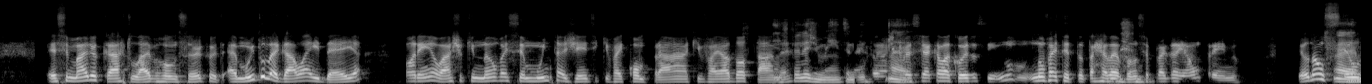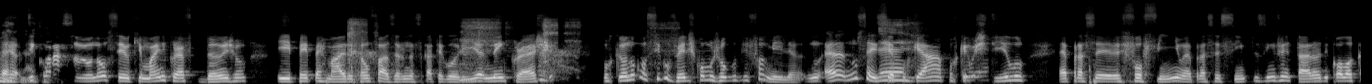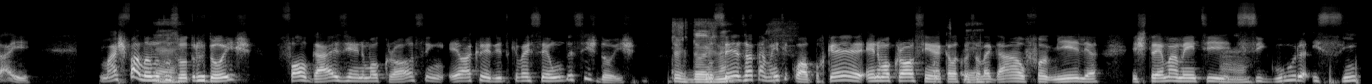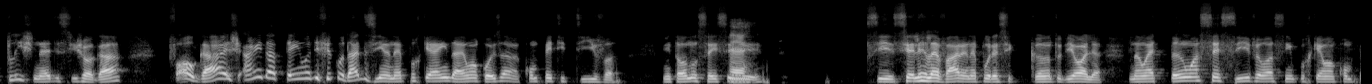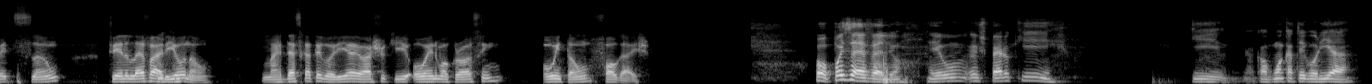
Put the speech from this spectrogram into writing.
Esse Mario Kart Live Home Circuit é muito legal a ideia, porém eu acho que não vai ser muita gente que vai comprar, que vai adotar, né? Infelizmente, né? Então acho é. que vai ser aquela coisa assim, não, não vai ter tanta relevância para ganhar um prêmio. Eu não sei, é, eu, de coração, eu não sei o que Minecraft Dungeon e Paper Mario estão fazendo nessa categoria, nem Crash, porque eu não consigo ver eles como jogo de família. É, não sei se é. é porque, ah, porque o estilo é para ser fofinho, é para ser simples, e inventaram de colocar aí. Mas falando é. dos outros dois, Fall Guys e Animal Crossing, eu acredito que vai ser um desses dois. Dos dois, não sei né? exatamente qual, porque Animal Crossing é aquela coisa legal, família, extremamente é. segura e simples, né, de se jogar. Fall Guys ainda tem uma dificuldadezinha, né, porque ainda é uma coisa competitiva. Então não sei se é. Se, se eles levarem, né, por esse canto de, olha, não é tão acessível assim porque é uma competição, se ele levaria uhum. ou não. Mas dessa categoria eu acho que ou Animal Crossing ou então Fall Guys. Pois é, velho. Eu, eu espero que, que alguma categoria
